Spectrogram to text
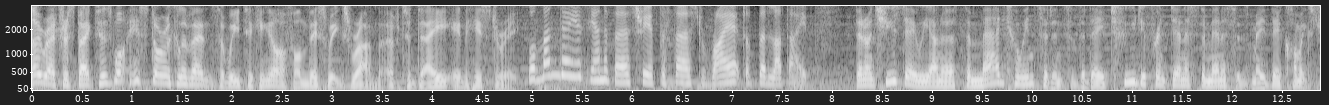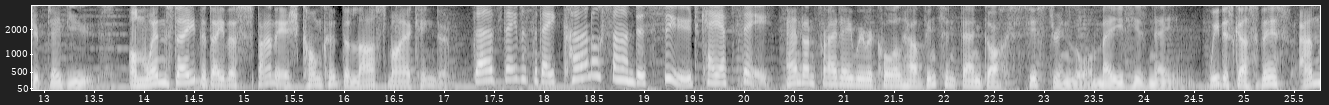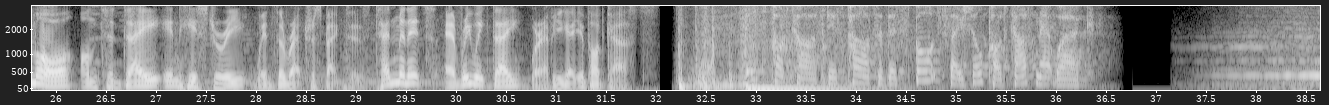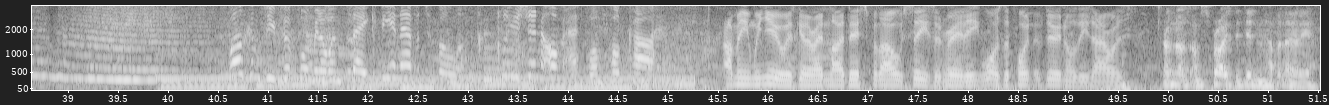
So, retrospectors, what historical events are we ticking off on this week's run of Today in History? Well, Monday is the anniversary of the first riot of the Luddites. Then on Tuesday, we unearthed the mad coincidence of the day two different Dennis the Menaces made their comic strip debuts. On Wednesday, the day the Spanish conquered the last Maya kingdom. Thursday was the day Colonel Sanders sued KFC. And on Friday, we recall how Vincent van Gogh's sister in law made his name. We discuss this and more on Today in History with the Retrospectors. 10 minutes every weekday, wherever you get your podcasts. This podcast is part of the Sports Social Podcast Network. Welcome to For Formula One's Sake, the inevitable conclusion of F1 podcasts. I mean, we knew it was going to end like this for the whole season, really. What was the point of doing all these hours? I'm not. I'm surprised it didn't happen earlier.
